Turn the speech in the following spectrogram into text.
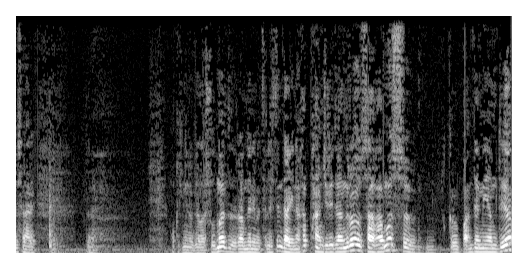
ეს არის ოქინო გელაშულმა რამდენიმე წლის წინ დაინახა ფანჯრიდან რომ საღამოს პანდემიამდეა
